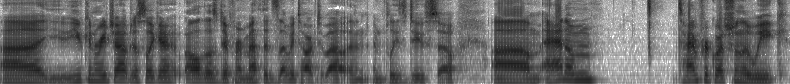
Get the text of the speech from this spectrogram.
uh, you, you can reach out just like uh, all those different methods that we talked about, and, and please do so. Um, Adam, time for question of the week.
